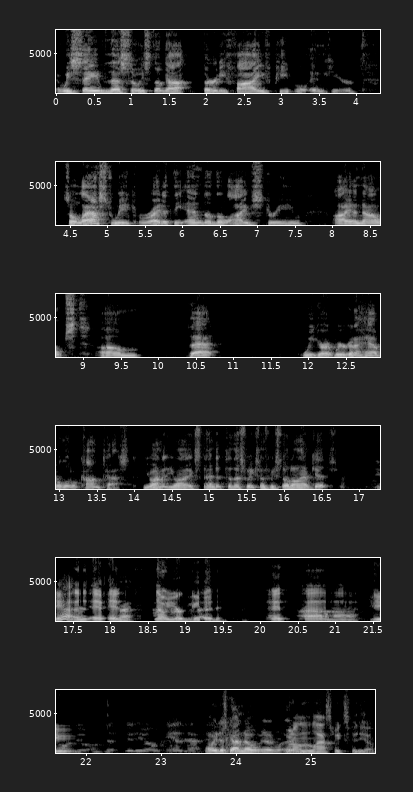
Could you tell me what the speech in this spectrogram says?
and we saved this, so we still got 35 people in here. So last week, right at the end of the live stream, I announced um, that we are, we're going to have a little contest. You want to you want to extend it to this week since we still don't have kids? Yeah, it, it, Right. no, you're good. And uh, do you Well, we just got to know. do on last week's video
